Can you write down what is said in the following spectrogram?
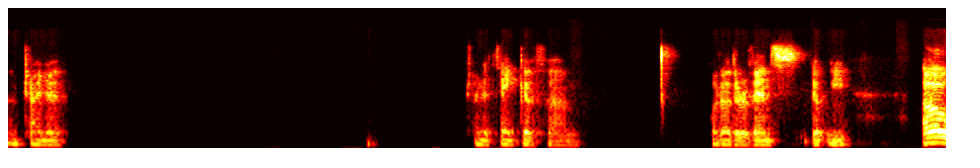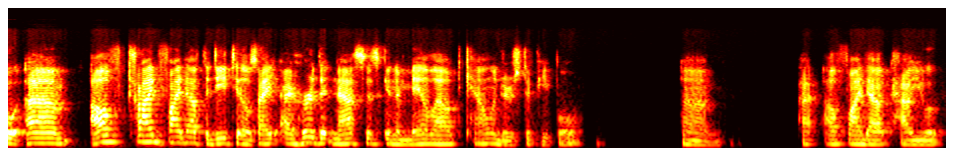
I'm trying to trying to think of um, what other events that we. Oh, um, I'll try and find out the details. I, I heard that NASA is going to mail out calendars to people. Um, I, I'll find out how you.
